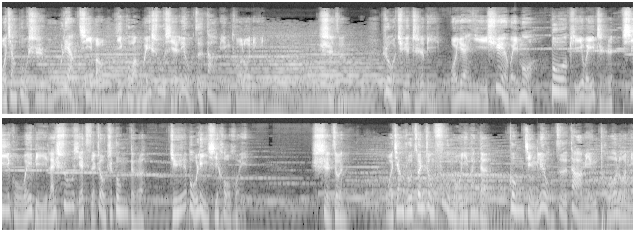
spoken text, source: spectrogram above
我将布施无量七宝，以广为书写六字大明陀罗尼。世尊，若缺纸笔，我愿以血为墨，剥皮为纸，吸骨为笔，来书写此咒之功德，绝不吝惜后悔。世尊，我将如尊重父母一般的恭敬六字大明陀罗尼。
